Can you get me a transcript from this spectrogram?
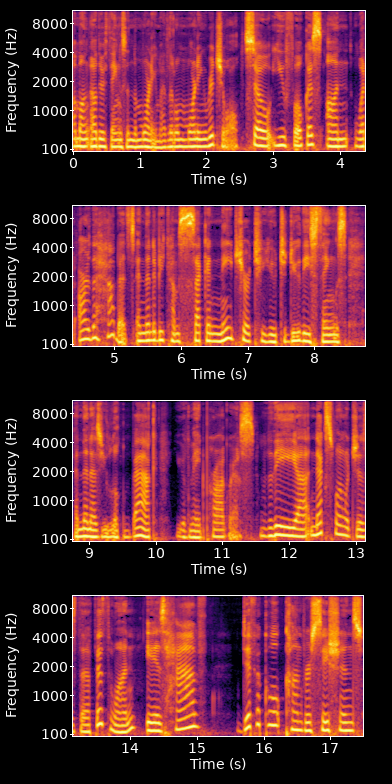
among other things in the morning, my little morning ritual. So you focus on what are the habits, and then it becomes second nature to you to do these things. And then as you look back, you have made progress. The uh, next one, which is the fifth one, is have difficult conversations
